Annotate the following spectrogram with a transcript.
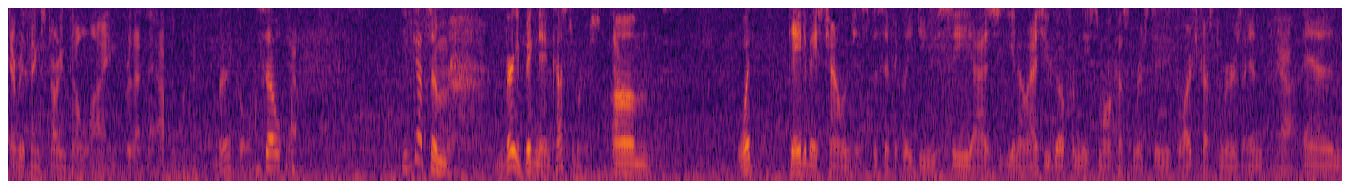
everything's starting to align for that to happen. Very cool. So Yeah. you've got some very big name customers. Um, what database challenges specifically do you see as you know as you go from these small customers to these large customers? And Yeah. and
